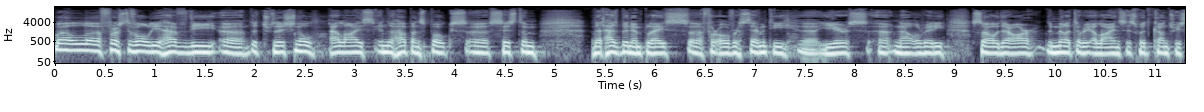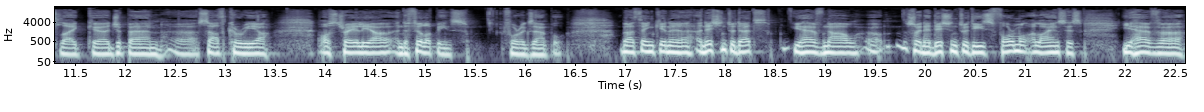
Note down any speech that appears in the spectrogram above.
Well, uh, first of all, you have the uh, the traditional allies in the hub and spokes uh, system that has been in place uh, for over 70 uh, years uh, now already. So there are the military alliances with countries like Japan, South Korea, Australia, and the Philippines for example. But I think in uh, addition to that, you have now, uh, so in addition to these formal alliances, you have uh,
